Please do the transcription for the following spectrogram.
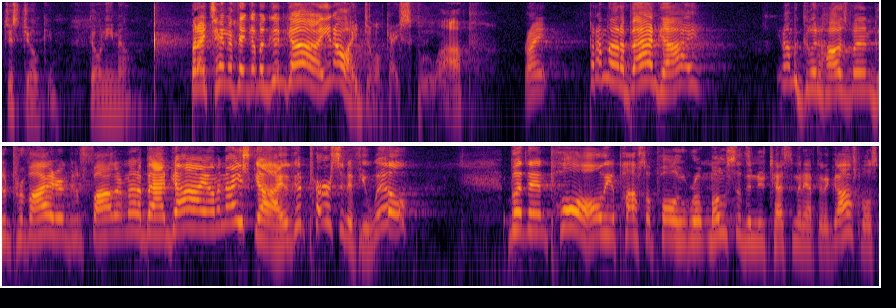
Just joking. Don't email. But I tend to think I'm a good guy. You know, I do, look, I screw up, right? But I'm not a bad guy. I'm a good husband, good provider, good father. I'm not a bad guy. I'm a nice guy, a good person, if you will. But then Paul, the Apostle Paul, who wrote most of the New Testament after the Gospels,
